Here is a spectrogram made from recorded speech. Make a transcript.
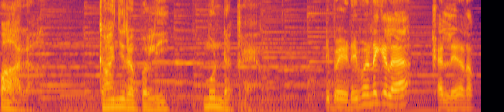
Pala Kanjirappally Mundakayam. ഇപ്പൊ ഇടിമണിക്കല കല്യാണം.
